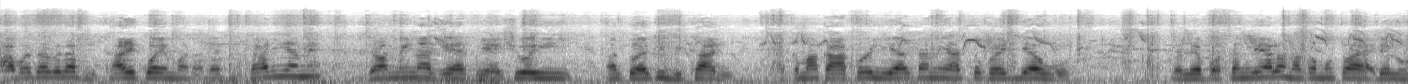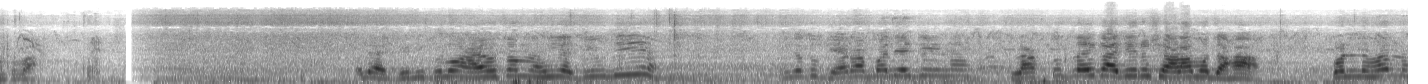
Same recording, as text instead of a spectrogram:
આ બધા પેલા ભિખારી કોઈ મને. ભિખારી અમે? જમીના ઘેર ભેંસો હી અને તો ભિખારી. મારા કાકો લઈ આલતા નહીં આજ તો કહી જ દેવું હો. તો લે પતંગ લઈ આલો નકર હું તો આ હેડે લૂંટવા. એટલે હજી બી પેલો આવ્યો તો નહીં હજી સુધી એને તું ઘેર આપવા દે છે એને. લાગતું જ નહીં કે આજે એનું શાળામાં જહા પણ હા ને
